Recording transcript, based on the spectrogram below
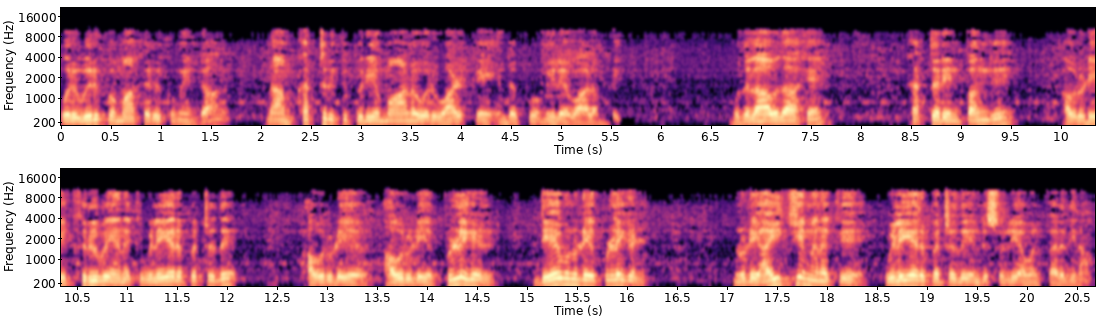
ஒரு விருப்பமாக இருக்கும் என்றால் நாம் கர்த்தருக்கு பிரியமான ஒரு வாழ்க்கை இந்த பூமியிலே வாழ முடியும். முதலாவதாக கர்த்தரின் பங்கு அவருடைய கிருபை எனக்கு விலையேற பெற்றது. அவருடைய அவருடைய பிள்ளைகள் தேவனுடைய பிள்ளைகள் உன்னுடைய ஐக்கியம் எனக்கு விலையேற பெற்றது என்று சொல்லி அவன் கருதினான்.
